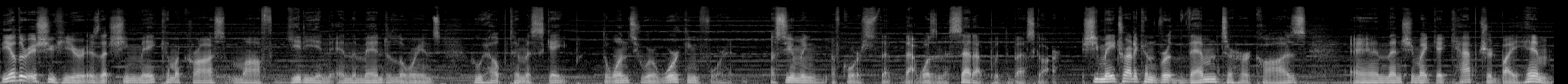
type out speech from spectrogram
The other issue here is that she may come across Moff Gideon and the Mandalorians who helped him escape, the ones who are working for him assuming, of course, that that wasn't a setup with the Beskar. She may try to convert them to her cause, and then she might get captured by him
